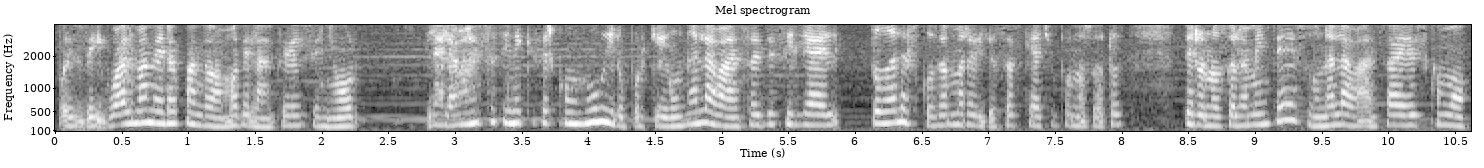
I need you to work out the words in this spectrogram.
Pues de igual manera cuando vamos delante del Señor, la alabanza tiene que ser con júbilo, porque una alabanza es decirle a Él todas las cosas maravillosas que ha hecho por nosotros, pero no solamente eso, una alabanza es como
